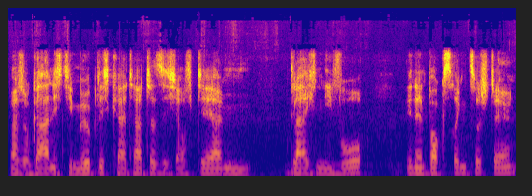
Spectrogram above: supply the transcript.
Also gar nicht die Möglichkeit hatte, sich auf dem gleichen Niveau in den Boxring zu stellen.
